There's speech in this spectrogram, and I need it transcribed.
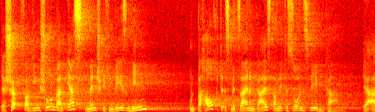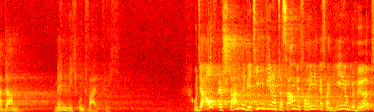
Der Schöpfer ging schon beim ersten menschlichen Wesen hin und behauchte es mit seinem Geist, damit es so ins Leben kam. Der Adam, männlich und weiblich. Und der Auferstandene wird hingehen, und das haben wir vorhin im Evangelium gehört,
